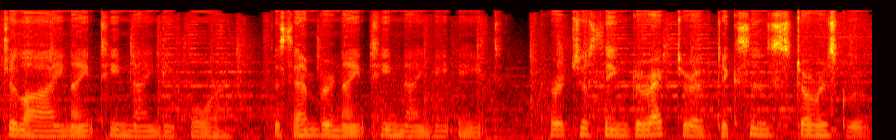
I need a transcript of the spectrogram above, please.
July 1994, December 1998 purchasing director of Dixons Stores Group.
